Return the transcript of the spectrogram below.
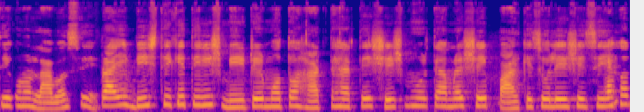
দিয়ে কোনো লাভ আছে? প্রায় বিশ থেকে তিরিশ মিনিটের মতো হাঁটতে হাঁটতে শেষ মুহূর্তে আমরা সেই পার্কে চলে এসেছি। এখন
